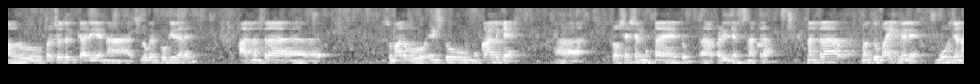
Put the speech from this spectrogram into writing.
ಅವರು ಪ್ರಚೋದನಕಾರಿಯನ್ನ ಸ್ಲೋಗನ್ ಕೂಗಿದ್ದಾರೆ. ಆದ ನಂತರ ಸುಮಾರು ಎಂಟು ಮುಕ್ಕಾಲಿಗೆ ಪ್ರೊಸೆಷನ್ ಮುಕ್ತಾಯ ಆಯಿತು ಪಡೀಲ್ ಜಂಕ್ಷನ್ ಹತ್ರ. ನಂತರ ಒಂದು ಬೈಕ್ ಮೇಲೆ ಮೂರು ಜನ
